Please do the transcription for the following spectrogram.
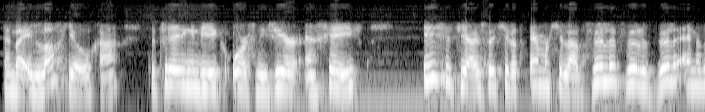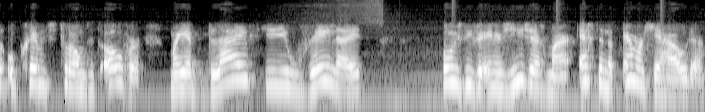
En bij lachyoga, de trainingen die ik organiseer en geef, is het juist dat je dat emmertje laat vullen, vullen, vullen en dan op een gegeven moment stroomt het over. Maar je blijft je hoeveelheid positieve energie, zeg maar, echt in dat emmertje houden.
